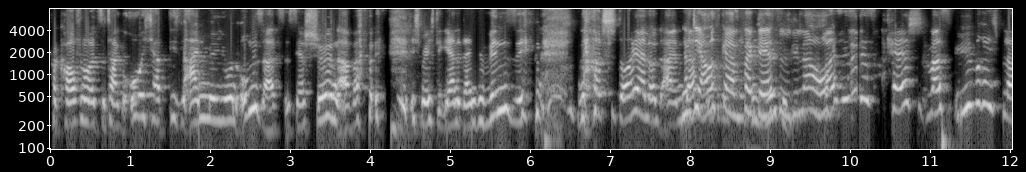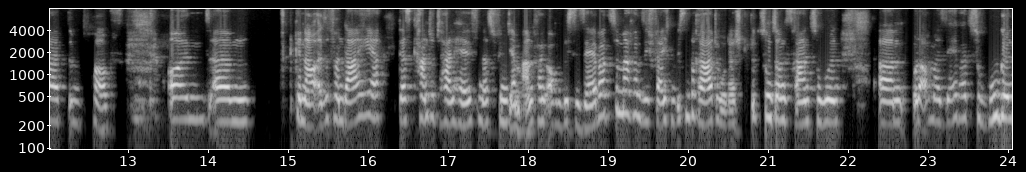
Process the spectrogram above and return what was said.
verkaufen heutzutage, oh, ich habe diesen einen Million Umsatz, ist ja schön, aber ich möchte gerne deinen Gewinn sehen nach Steuern und allem. Ich habe die Ausgaben vergessen, genau. Was ist das Cash, was übrig bleibt im Topf? Und ähm, Genau, also von daher, das kann total helfen, das finde ich am Anfang auch ein bisschen selber zu machen, sich vielleicht ein bisschen Beratung, Unterstützung sonst reinzuholen ähm, oder auch mal selber zu googeln.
